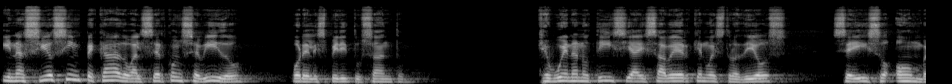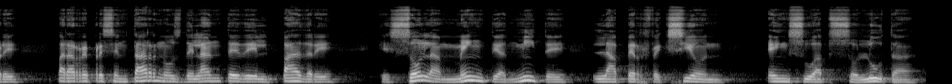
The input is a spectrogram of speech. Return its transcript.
y nació sin pecado al ser concebido por el Espíritu Santo. Qué buena noticia es saber que nuestro Dios se hizo hombre para representarnos delante del Padre que solamente admite la perfección en su absoluta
